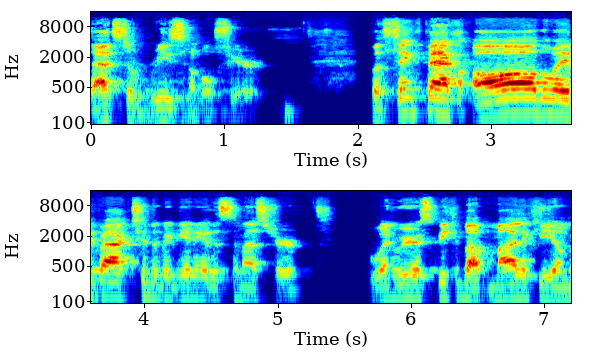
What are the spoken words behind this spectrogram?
That's a reasonable fear. But think back all the way back to the beginning of the semester when we were speaking about Maliki Yom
